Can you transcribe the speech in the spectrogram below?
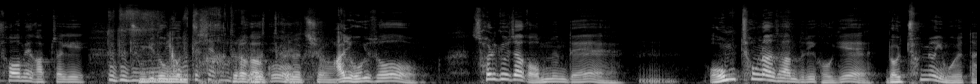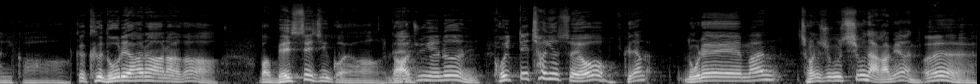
처음에 갑자기 두두두 주기도문 이거부터 쫙 들어가고 그렇- 그렇죠. 아니 여기서 설교자가 없는데 엄청난 사람들이 거기에 몇 천 명이 모였다니까. 그, 그 노래 하나 하나가 막 메시지인 거야. 네. 나중에는 거의 떼창이었어요. 그냥 노래만 전주고 치고 나가면 예.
